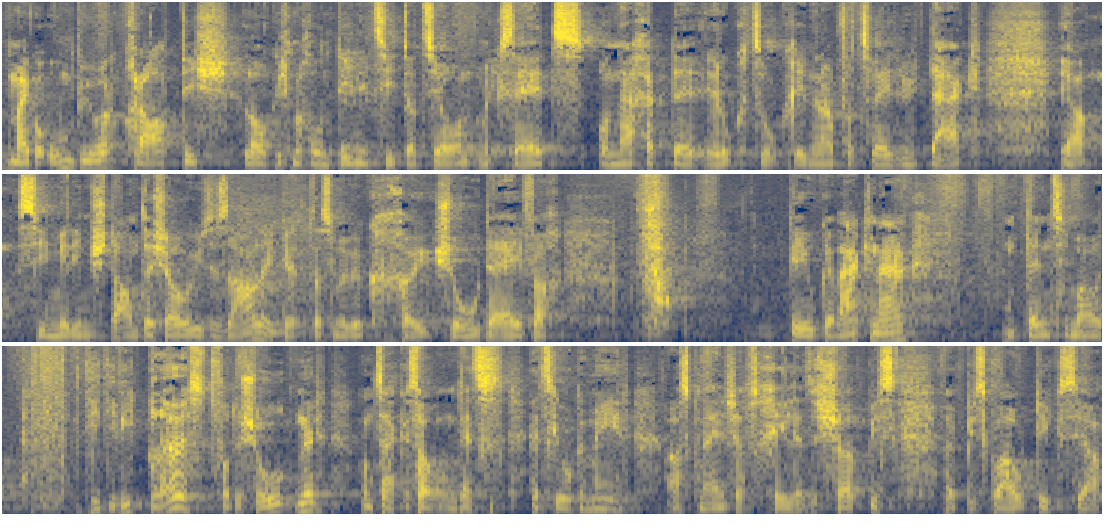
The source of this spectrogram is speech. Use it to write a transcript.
mega unbürokratisch. Logisch, man kommt in die Situation, man sieht es und nachher der Rückzug innerhalb von zwei, drei Tagen, ja, sind wir imstande. Das ist auch unser Anliegen, dass wir wirklich Schulden einfach Bilgen wegnehmen und dann sind wir die, die wie gelöst von den Schuldner und sagen so, und jetzt, jetzt schauen wir als Gemeinschaftskiller. Das ist schon etwas, etwas Gewaltiges, ja,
